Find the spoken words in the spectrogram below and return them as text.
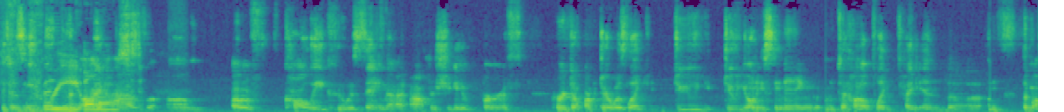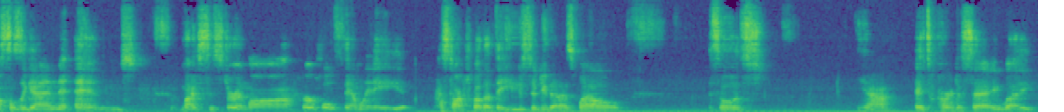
because free even almost. i have um, a colleague who was saying that after she gave birth her doctor was like do do yoni steaming to help like tighten the the muscles again and my sister-in-law her whole family has talked about that they used to do that as well so it's yeah, it's hard to say like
